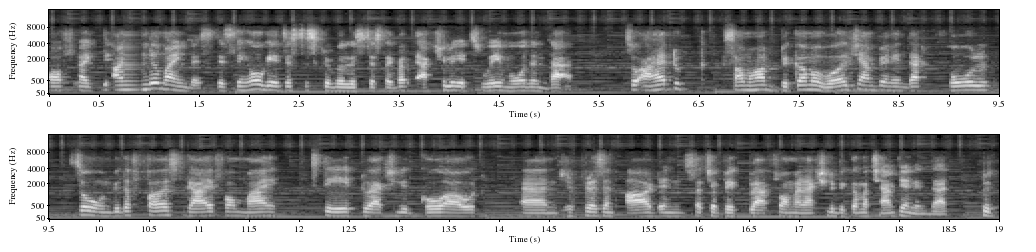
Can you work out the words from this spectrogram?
of like the undermine this. This thing okay just a scribble it's just like but actually it's way more than that. So i had to somehow become a world champion in that whole zone be the first guy from my state to actually go out and represent art in such a big platform and actually become a champion in that to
